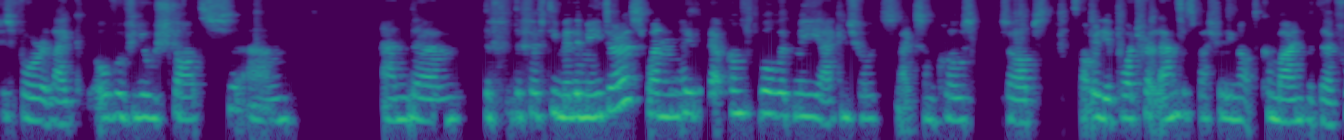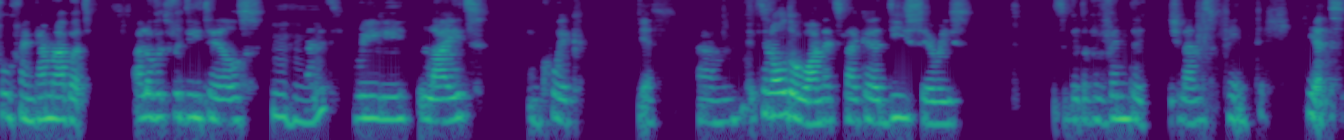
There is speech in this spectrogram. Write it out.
just for like overview shots. Um, and Mm, um, the the 50 millimeters. When Yes. people get comfortable with me, I can shoot like some close ups. It's not really a portrait lens, especially not combined with the full frame camera, but I love it for details. And hmm it's really light and quick. Yes. Um, it's an older one. It's like a D series. It's a bit of a vintage lens. Vintage. Yes.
